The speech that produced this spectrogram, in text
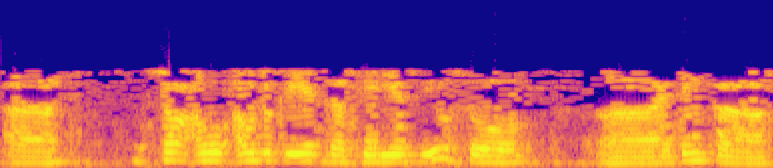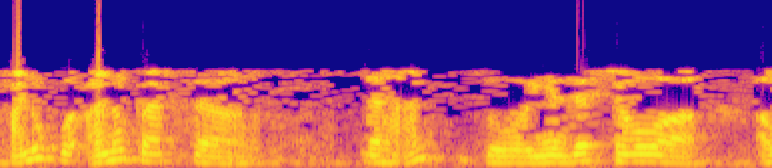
uh, show how, how to create the CDS view. So uh, I think uh, Anup, Anup has uh, the hand. So he'll just show uh, how,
